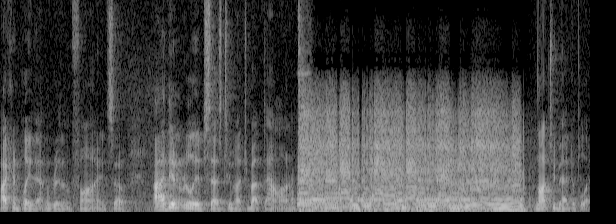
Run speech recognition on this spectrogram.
I can play that in rhythm fine. So I didn't really obsess too much about that one. Not too bad to play.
